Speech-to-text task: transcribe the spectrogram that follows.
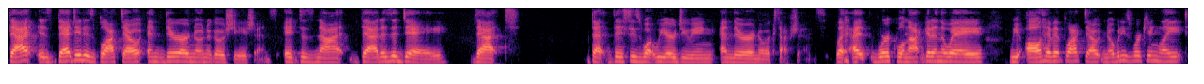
That is that date is blocked out and there are no negotiations. It does not that is a day that that this is what we are doing and there are no exceptions. Like I, work will not get in the way. We all have it blocked out. Nobody's working late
